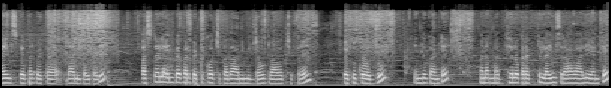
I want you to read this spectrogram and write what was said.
లైన్స్ పేపర్ పెట్టడానికి అవుతుంది ఫస్ట్ లైన్ పేపర్ పెట్టుకోవచ్చు కదా అని మీకు డౌట్ రావచ్చు ఫ్రెండ్స్. పెట్టుకోవద్దు. ఎందుకంటే మనకు మధ్యలో కరెక్ట్ లైన్స్ రావాలి అంటే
